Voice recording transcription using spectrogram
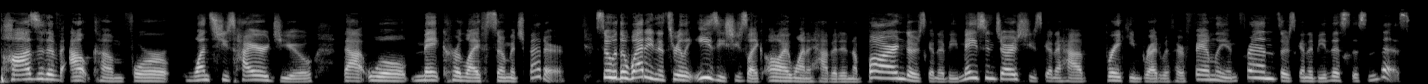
positive outcome for once she's hired you that will make her life so much better. So with the wedding, it's really easy. She's like, oh, I want to have it in a barn. There's going to be mason jars. She's going to have breaking bread with her family and friends. There's going to be this, this, and this.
